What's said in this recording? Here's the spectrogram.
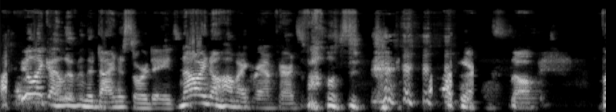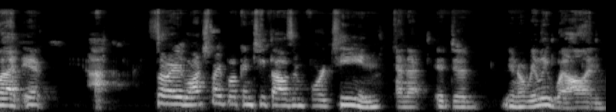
I feel like I live in the dinosaur days. Now I know how my grandparents felt. so but it, so I launched my book in 2014 and it, it did, you know, really well. And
